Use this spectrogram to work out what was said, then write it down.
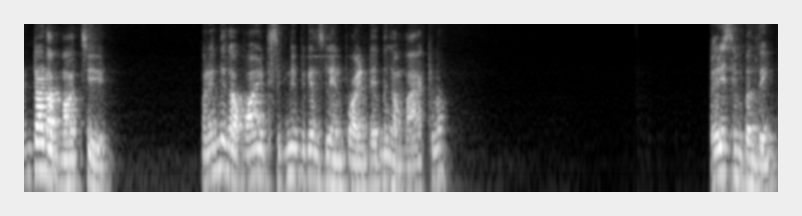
అంటాడమ్మా వచ్చి. మరి ఎందుకు ఆ పాయింట్ సిగ్నిఫికెన్స్ లేని పాయింట్? ఎందుకమ్మా మ్యాక్లో వెరీ సింపుల్ థింగ్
